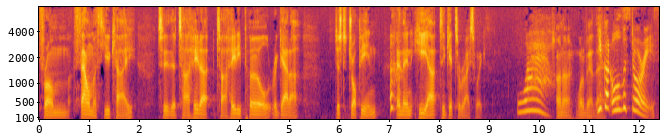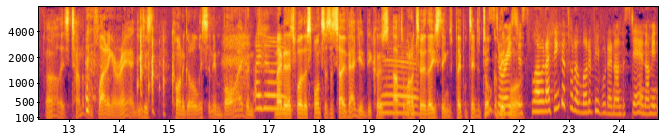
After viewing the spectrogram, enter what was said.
from Falmouth, UK, to the Tahiti, Tahiti Pearl Regatta, just to drop in, and then here to get to race week. Wow. I know. What about that? You've got all the stories. Oh, there's a ton of them floating around. You just kind of got to listen and vibe, and I know. maybe that's why the sponsors are so valued because after one or two of these things, people tend to The talk a bit more. stories just flow, and I think that's what a lot of people don't understand. I mean,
